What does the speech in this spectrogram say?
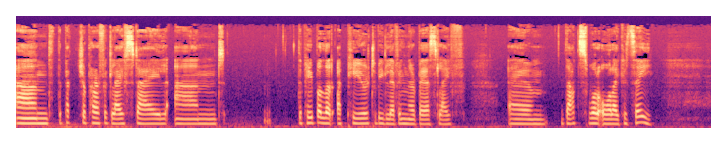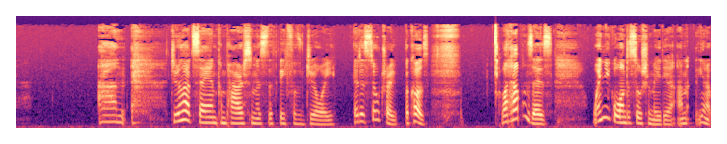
and the picture perfect lifestyle and the people that appear to be living their best life. Um, that's what all I could see. And do you know that saying, comparison is the thief of joy? It is so true because what happens is when you go onto social media, and you know,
